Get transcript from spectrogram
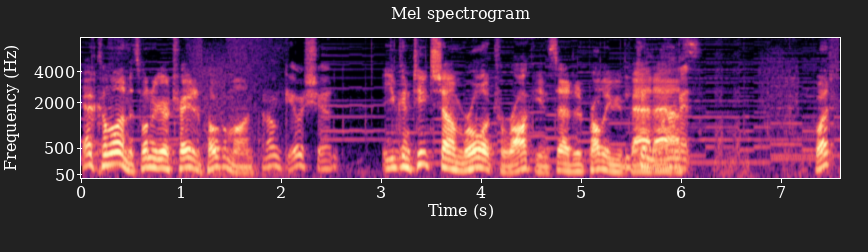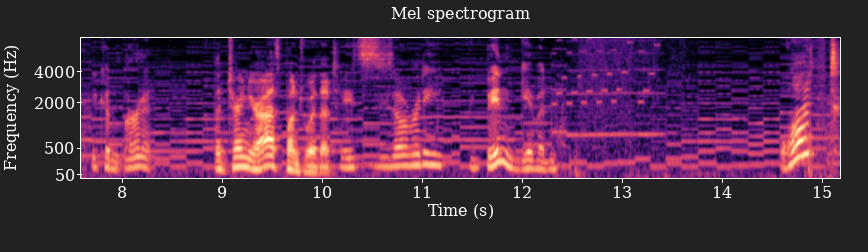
Yeah, come on. It's one of your traded Pokemon. I don't give a shit. You can teach um rollout to Rocky instead. It'd probably be He can learn it. badass. What? He couldn't learn it. Then turn your ass punch with it. He's, he's already been given. What?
